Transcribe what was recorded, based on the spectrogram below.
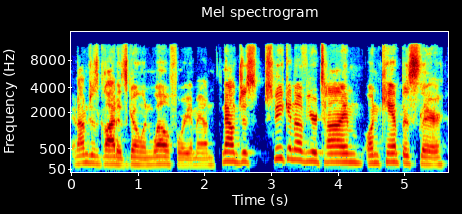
and I'm just glad it's going well for you, man. Now, just speaking of your time on campus there,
